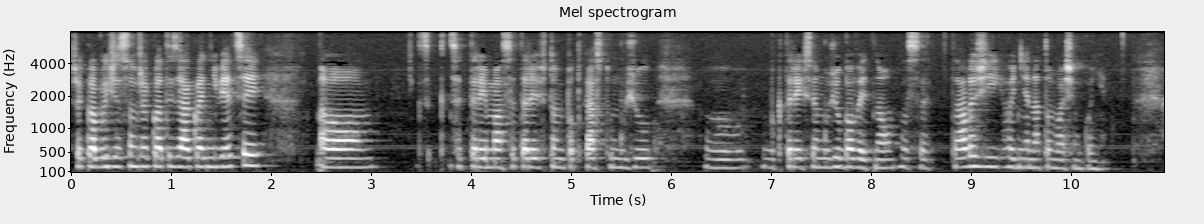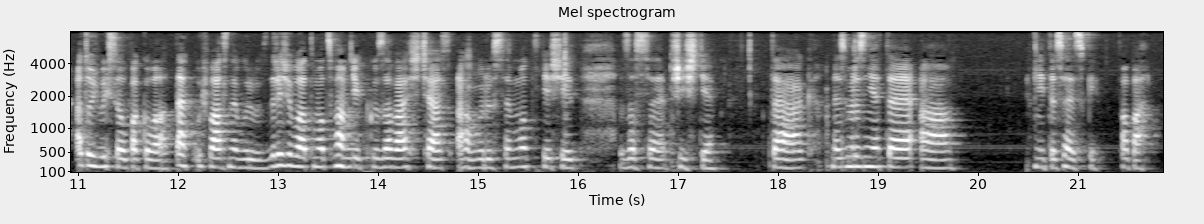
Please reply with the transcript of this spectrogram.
Řekla bych, že jsem řekla ty základní věci, uh, se kterými se tady v tom podcastu můžu, uh, o kterých se můžu bavit. No, zase záleží hodně na tom vašem koni. A to už bych se opakovala. Tak už vás nebudu zdržovat, moc vám děkuji za váš čas a budu se moc těšit zase příště. Tak nezmrzněte a mějte se hezky. Pa, pa.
